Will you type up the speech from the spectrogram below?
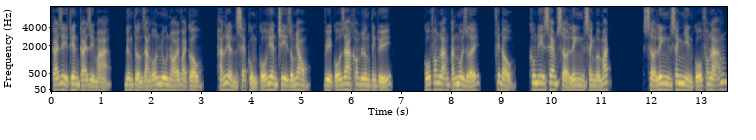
Cái gì thiên cái gì mà, đừng tưởng rằng ôn nhu nói vài câu, hắn liền sẽ cùng cố hiên chi giống nhau, vì cố ra không lương tinh túy. Cố phong lãng cắn môi dưới, phiết đầu, không đi xem sở linh xanh đôi mắt. Sở linh xanh nhìn cố phong lãng,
